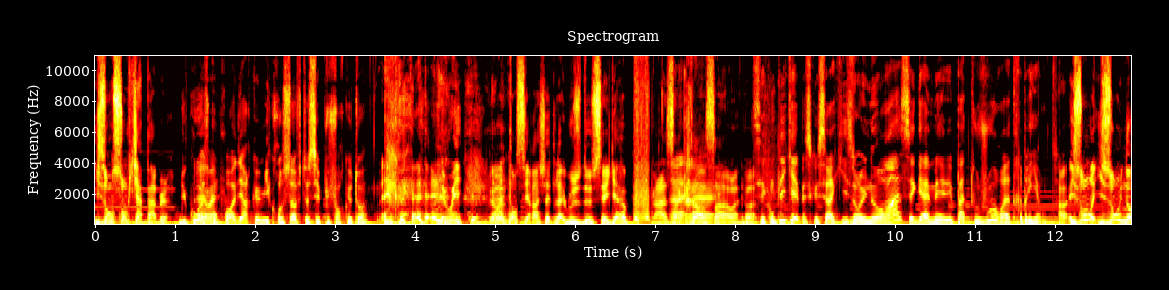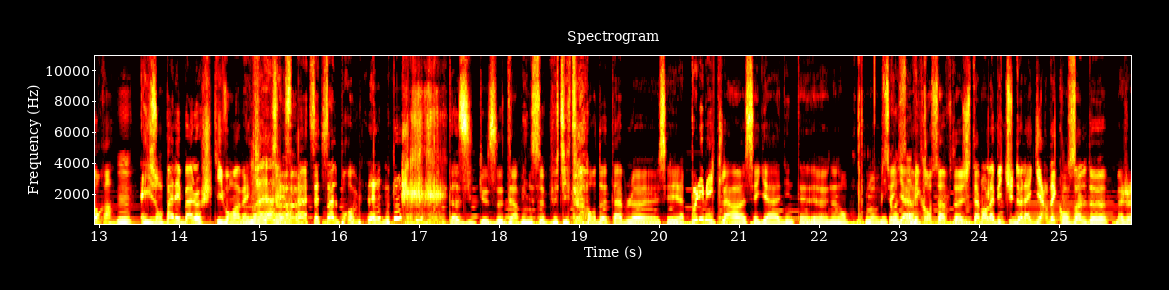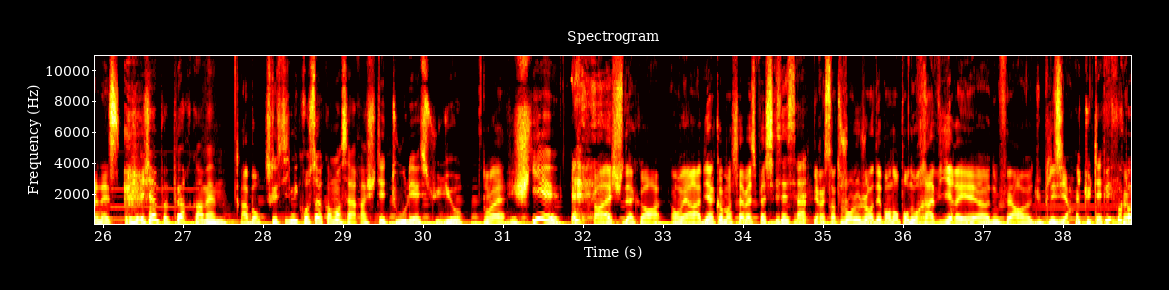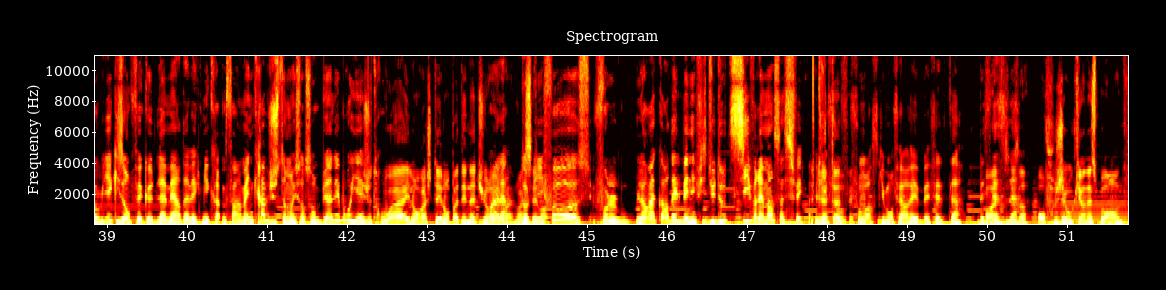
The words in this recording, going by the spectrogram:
ils en sont capables. Du coup, est-ce ouais. qu'on pourra dire que Microsoft c'est plus fort que toi oui, mais en même temps, s'ils rachètent la loose de Sega, pff, ah, ça craint ça, ouais. ouais. C'est compliqué parce que c'est vrai qu'ils ont une aura, gars, mais elle est pas toujours euh, très brillante. Ah, ils, ont, ils ont une aura, Mm. et ils ont pas les baloches qui vont avec. Voilà. C'est ça, c'est ça le problème. Ainsi que se termine ce petit tour de table, euh, c'est la polémique là, Sega, Nintendo, euh, non, non, non, Sega, Microsoft. Microsoft. J'ai tellement l'habitude de la guerre des consoles de ma jeunesse. J'ai j'ai un peu peur quand même. Ah bon? Parce que si Microsoft commence à racheter tous les studios, Ouais, fait chier. ouais, je suis d'accord. On verra bien comment ça va se passer. C'est ça. Il restera toujours le jeu indépendant pour nous ravir et euh, nous faire euh, du plaisir. Ah, Tu t'es Puis fait. faut pas Comme- oublier qu'ils ont fait que de la merde avec Minecraft. Enfin, Minecraft, justement, ils s'en sont bien débrouillés, je trouve. Ouais, ils l'ont racheté, ils l'ont pas dénaturé. Voilà, ouais, ouais, donc c'est il vrai. faut, faut leur accorder le bénéfice du doute si vraiment ça se fait. Déjà, Tout à faut, fait. faut voir ce qu'ils vont faire avec Bethesda. Ouais, c'est ça. Oh, j'ai aucun espoir. en-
